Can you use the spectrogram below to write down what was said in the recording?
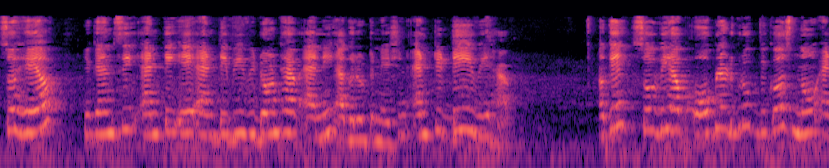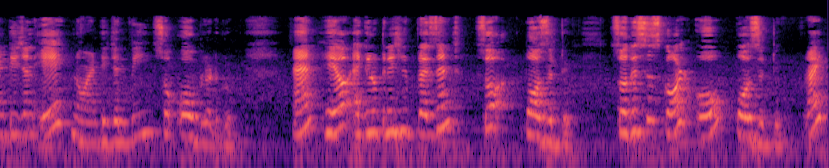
So here you can see anti-A, anti-B, we don't have any agglutination. Anti-D we have. Okay, so we have O blood group because no antigen A, no antigen B, so O blood group. And here agglutination present, so positive. So this is called O positive, right?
